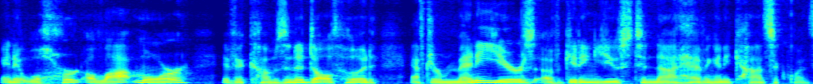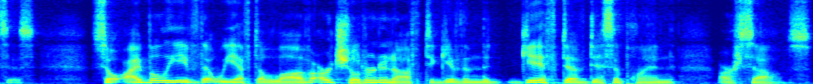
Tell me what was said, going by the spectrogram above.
and it will hurt a lot more if it comes in adulthood after many years of getting used to not having any consequences. So I believe that we have to love our children enough to give them the gift of discipline ourselves.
